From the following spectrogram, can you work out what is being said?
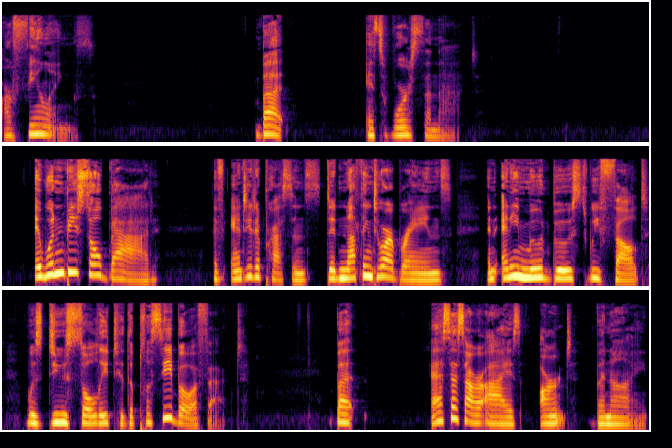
our feelings. But it's worse than that. It wouldn't be so bad if antidepressants did nothing to our brains and any mood boost we felt was due solely to the placebo effect. But SSRIs aren't benign.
